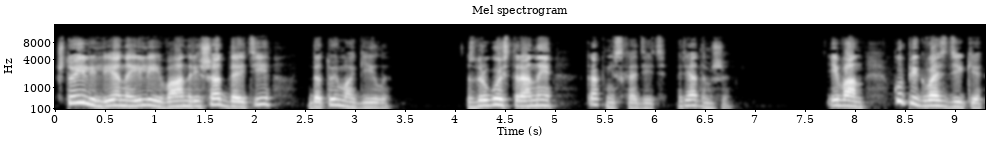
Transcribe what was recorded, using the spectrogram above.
что или Лена, или Иван решат дойти до той могилы. С другой стороны, как не сходить? Рядом же. «Иван, купи гвоздики.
